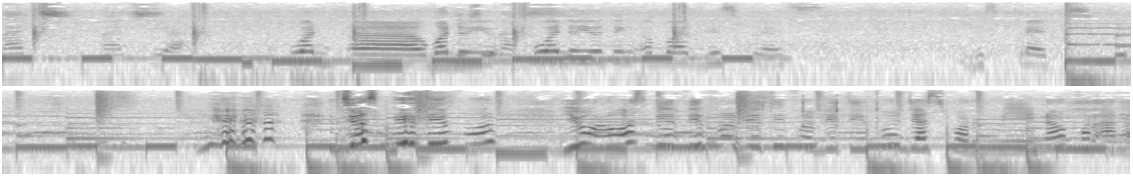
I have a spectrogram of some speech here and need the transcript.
Let's Yeah. What uh what do you what do you think about this place? This place. just beautiful. You was beautiful, beautiful, beautiful just for me, not for another.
